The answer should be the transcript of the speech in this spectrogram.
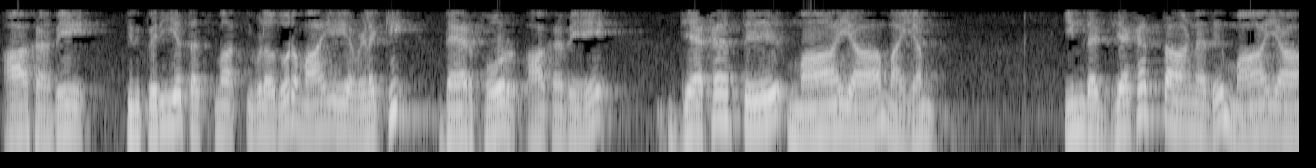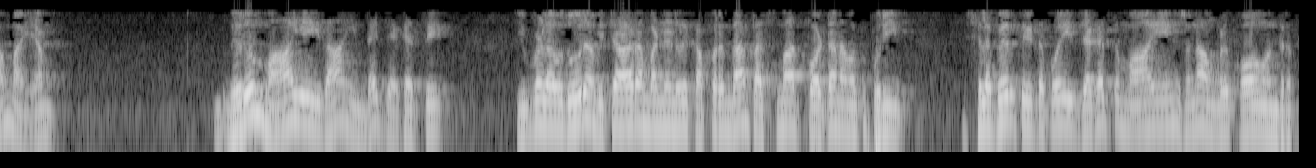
ஆகவே இது பெரிய தஸ்மாத். இவ்வளவு தூரம் மாயையை விளக்கி தேர்போர் ஆகவே ஜெகத்து மாயாமயம். இந்த ஜெகத்தானது மாயாமயம். வெறும் மாயை தான் இந்த ஜெகத்து. இவ்வளவு தூரம் விசாரம் பண்ணினதுக்கு அப்புறம் தான் தஸ்மாத் போட்டா நமக்கு புரியும். சில பேர்த்துக்கிட்ட போய் ஜெகத்து மாயின்னு சொன்னா அவங்களுக்கு கோபம் வந்துடும்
